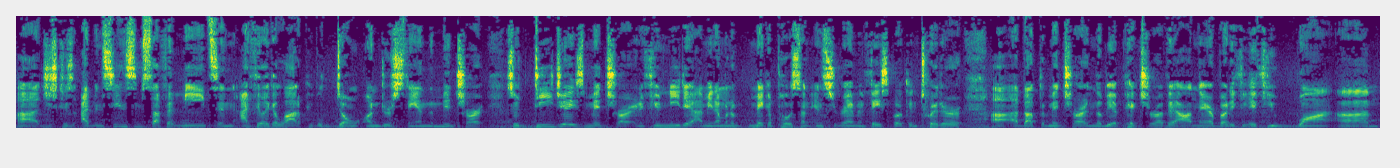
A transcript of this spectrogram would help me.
uh, just because I've been seeing some stuff at meets, and I feel like a lot of people don't understand the mid chart. So DJ's mid chart, and if you need it, I mean, I'm going to make a post on Instagram and Facebook and Twitter uh, about the mid chart, and there'll be a picture of it on there. But if if you want um,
